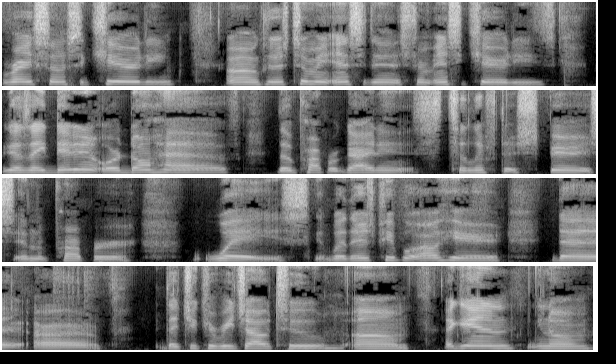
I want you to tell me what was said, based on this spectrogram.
raise some security, um, because there's too many incidents from insecurities because they didn't or don't have the proper guidance to lift their spirits in the proper ways. But there's people out here that uh that you can reach out to. Um, again, you know,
